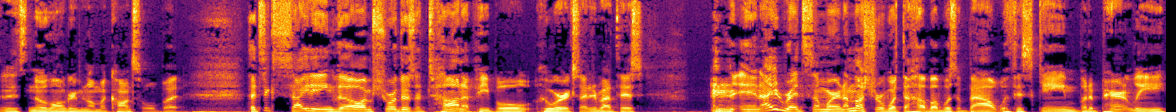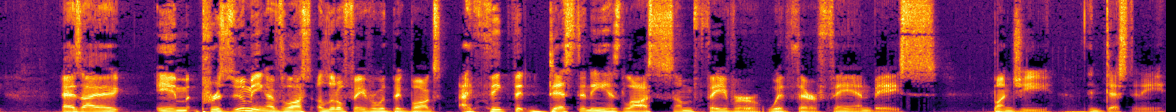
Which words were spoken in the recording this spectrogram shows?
It's no longer even on my console, but that's exciting, though. I'm sure there's a ton of people who are excited about this. and I read somewhere, and I'm not sure what the hubbub was about with this game, but apparently, as I am presuming I've lost a little favor with Big Box. I think that Destiny has lost some favor with their fan base, Bungie and Destiny,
